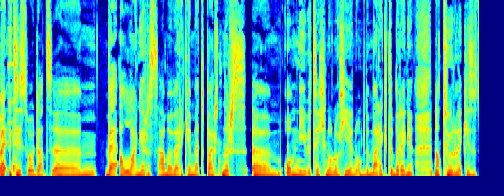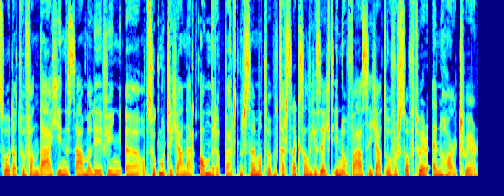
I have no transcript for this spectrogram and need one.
Het is zo dat um, wij al langer samenwerken met partners um, om nieuwe technologieën op de markt te brengen. Natuurlijk is het zo dat we vandaag in de samenleving uh, op zoek moeten gaan naar andere partners. Hè, want we hebben het daar straks al gezegd, innovatie gaat over software en hardware.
